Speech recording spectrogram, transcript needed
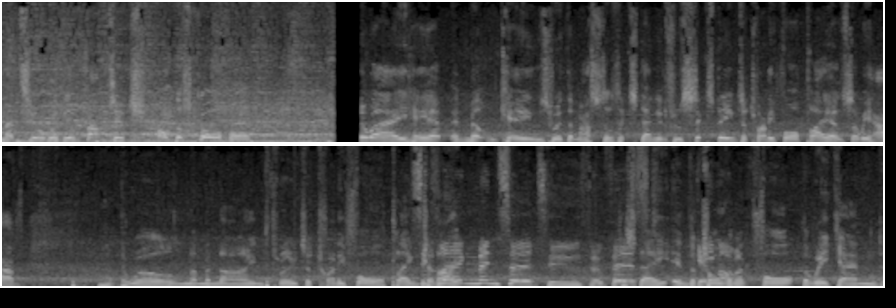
Menziel with the advantage on the scoreboard. Away here in Milton Keynes with the Masters extended from 16 to 24 players. So we have the world number nine through to 24 playing Sixth tonight Mensur to throw first. to stay in the Game on. tournament for the weekend.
